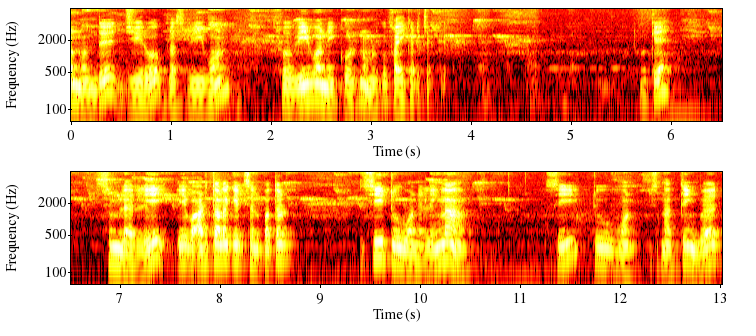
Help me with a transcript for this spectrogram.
one வந்து zero plus v one so v one equal to நம்மளுக்கு ஃபைவ் கிடச்சிருக்கு. ஓகே சிமிலர்லி இப்போ அடுத்த அலோகேட் செல் பார்த்தா சி டூ ஒன் இல்லைங்களா? C two one is nothing but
